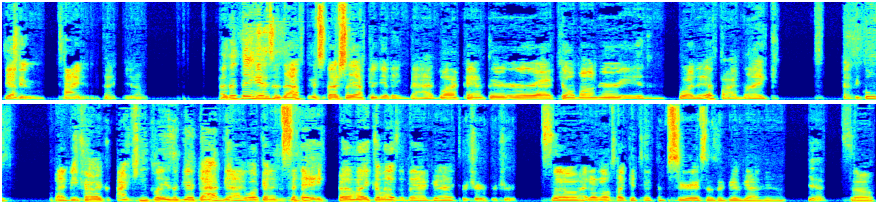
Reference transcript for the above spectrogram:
Yeah. two tie-in thing, you know. And the thing is, is after, especially after getting bad Black Panther or uh, Killmonger in What If, I'm like, That'd be cool that'd be kind of. I, he plays a good bad guy. What can I say? I like him as a bad guy. for sure, for sure. So I don't know if I could take him serious as a good guy. You know? Yeah. So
